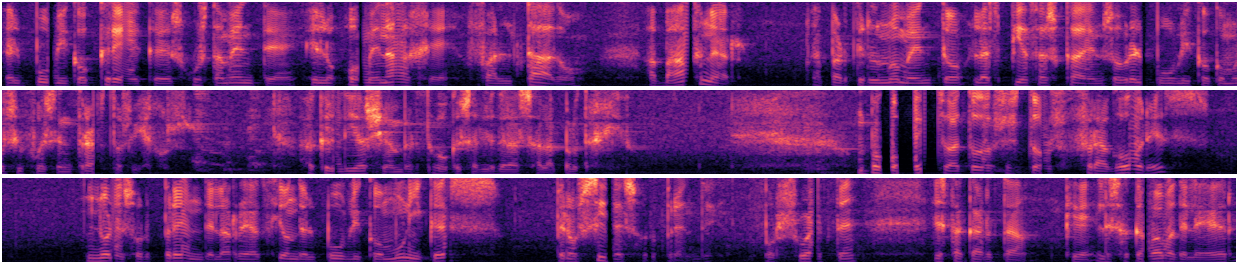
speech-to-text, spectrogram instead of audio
El público cree que es justamente el homenaje faltado a Wagner. A partir de un momento las piezas caen sobre el público como si fuesen trastos viejos. Aquel día Schoenberg tuvo que salir de la sala protegido. Un poco hecho a todos estos fragores, no le sorprende la reacción del público muniques, pero sí le sorprende, por suerte, esta carta que les acababa de leer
